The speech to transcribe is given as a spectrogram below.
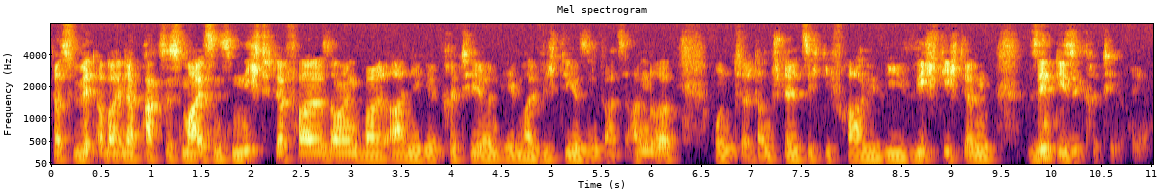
Das wird aber in der Praxis meistens nicht der Fall sein, weil einige Kriterien eben halt wichtiger sind als andere. Und äh, dann stellt sich die Frage, wie wichtig denn sind diese Kriterien?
